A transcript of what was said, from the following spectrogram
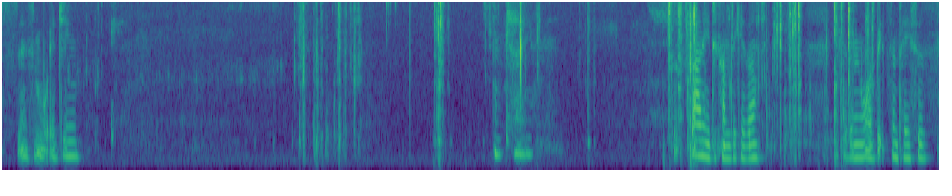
Just doing some wedging. Okay. So it's starting to come together gathering more bits and pieces.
